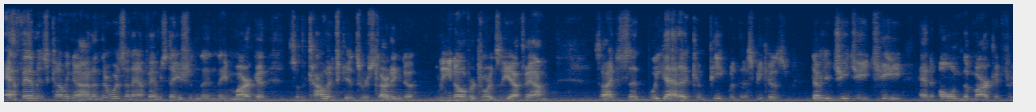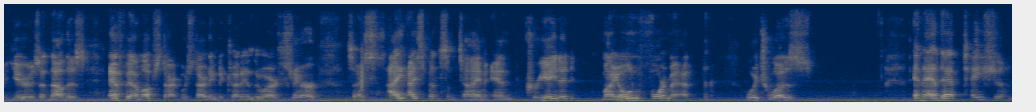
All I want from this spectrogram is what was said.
FM is coming on, and there was an FM station in the market, so the college kids were starting to lean over towards the FM. So I just said, we got to compete with this because WGGG had owned the market for years, and now this FM upstart was starting to cut into our share. So I spent some time and created my own format, which was an adaptation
